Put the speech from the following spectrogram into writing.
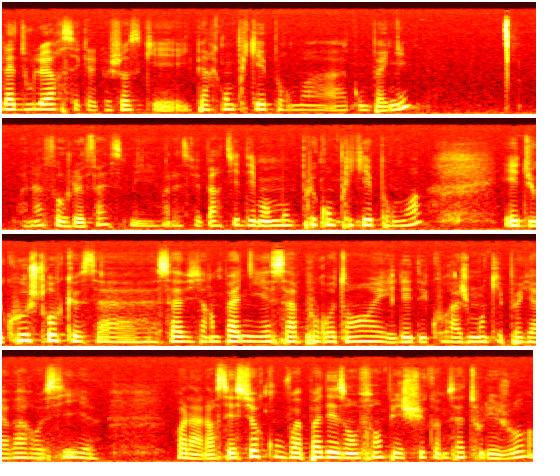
la douleur, c'est quelque chose qui est hyper compliqué pour moi à accompagner. Voilà, il faut que je le fasse, mais voilà, ça fait partie des moments plus compliqués pour moi. Et du coup, je trouve que ça ne vient pas nier ça pour autant et les découragements qu'il peut y avoir aussi. Euh, voilà, alors c'est sûr qu'on voit pas des enfants péchus comme ça tous les jours.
